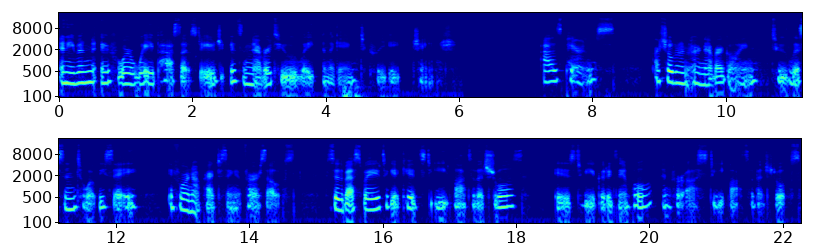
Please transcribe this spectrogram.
and even if we're way past that stage, it's never too late in the game to create change. As parents, our children are never going to listen to what we say if we're not practicing it for ourselves. So, the best way to get kids to eat lots of vegetables is to be a good example and for us to eat lots of vegetables.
